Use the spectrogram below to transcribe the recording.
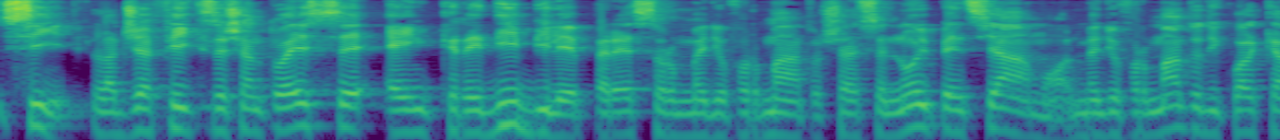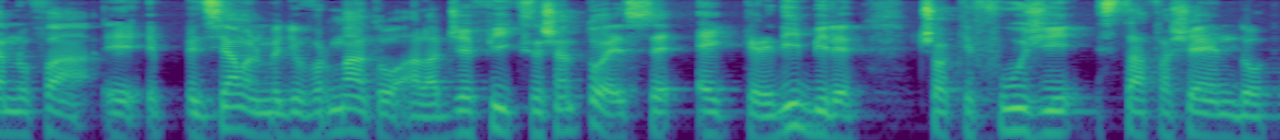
sì, la GFX 100S è incredibile per essere un medio formato, cioè se noi pensiamo al medio formato di qualche anno fa e, e pensiamo al medio formato alla GFX 100S, è incredibile ciò che Fuji sta facendo,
